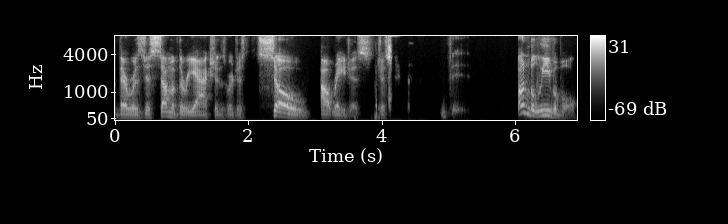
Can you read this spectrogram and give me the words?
there was just some of the reactions were just so outrageous, just th- unbelievable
